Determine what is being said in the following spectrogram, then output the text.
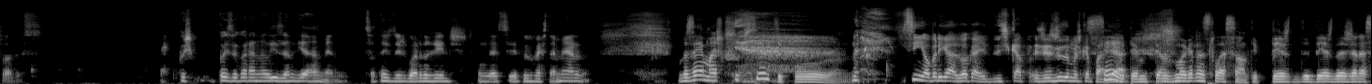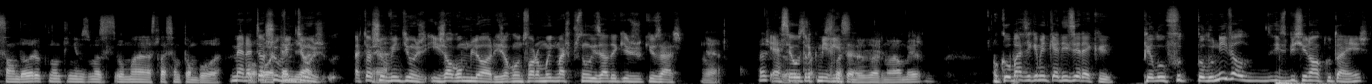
Foda-se. É que depois, depois agora analisando, ah, man, só tens dois guarda-redes, como deve ser, depois o resto é merda. Mas é mais que suficiente, tipo. Sim, obrigado, ok, ajuda-me a escapar. sim, já. temos, temos uma grande seleção, tipo, desde, desde a geração de ouro que não tínhamos uma, uma seleção tão boa. Mano, Ou- até melhor. sub-21 até os É. sub-21 e jogam melhor e jogam de forma muito mais personalizada que os, que os As. Mas, Essa é o outra que me irrita. não é o mesmo. O que eu basicamente quero dizer é que, pelo, pelo nível exibicional que tu tens,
